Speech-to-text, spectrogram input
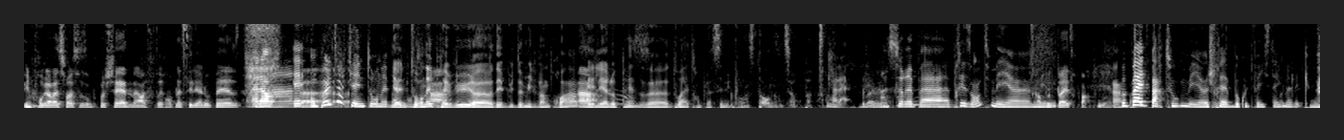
une programmation la saison prochaine. Mais alors, il faudrait remplacer Léa Lopez. Alors, Ah. on peut le dire qu'il y a une tournée. Il y a une tournée Ah. prévue euh, au début 2023 Ah. et Léa Lopez euh, doit être remplacée, mais pour l'instant, nous ne savons pas. Voilà. Je ne serai pas présente, mais. euh, On mais- peut pas être partout. hein. Ah, peut pas être partout, mais euh, je ferai beaucoup de FaceTime avec. oui.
